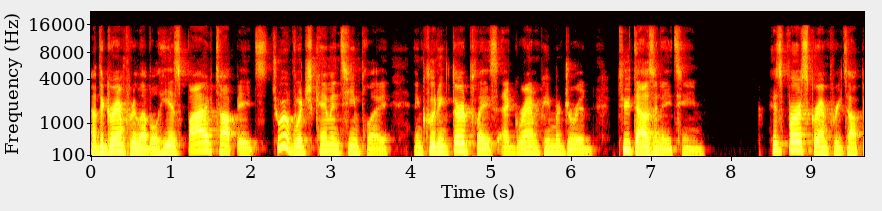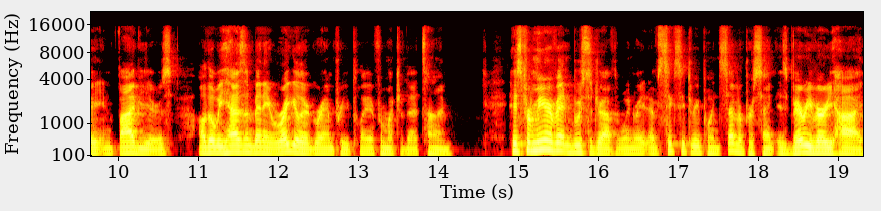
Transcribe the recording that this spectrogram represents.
At the Grand Prix level, he has five top eights, two of which came in team play, including third place at Grand Prix Madrid 2018. His first Grand Prix top eight in five years, although he hasn't been a regular Grand Prix player for much of that time. His premier event booster draft win rate of 63.7% is very, very high,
